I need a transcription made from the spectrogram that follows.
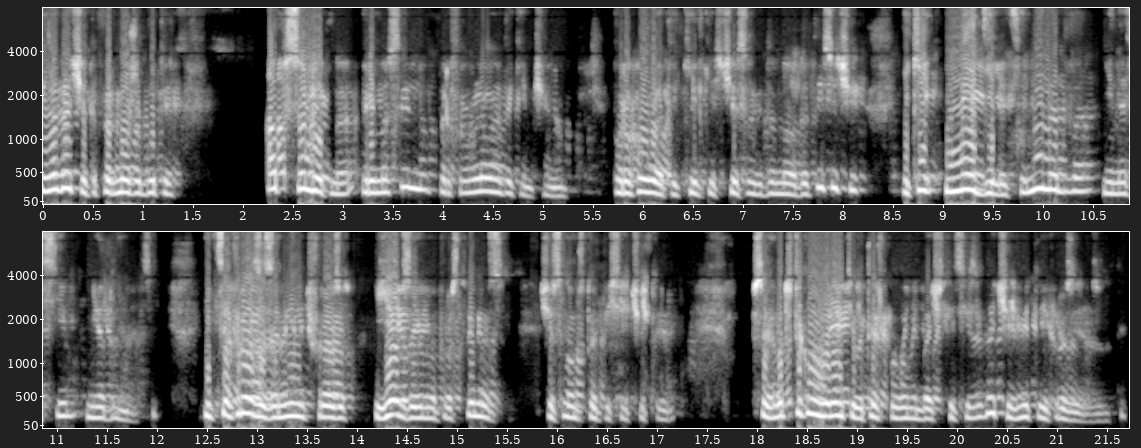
І задача тепер може бути абсолютно рівносильно переформульовано таким чином: порахувати кількість чисел від 1 до 1000, які не діляться ні на 2, ні на 7, ні 11. І ця фраза замінить фразу є взаємопростими з числом 154. Все, от в такому варіанті ви теж повинні бачити ці задачі і вміти їх розв'язувати.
